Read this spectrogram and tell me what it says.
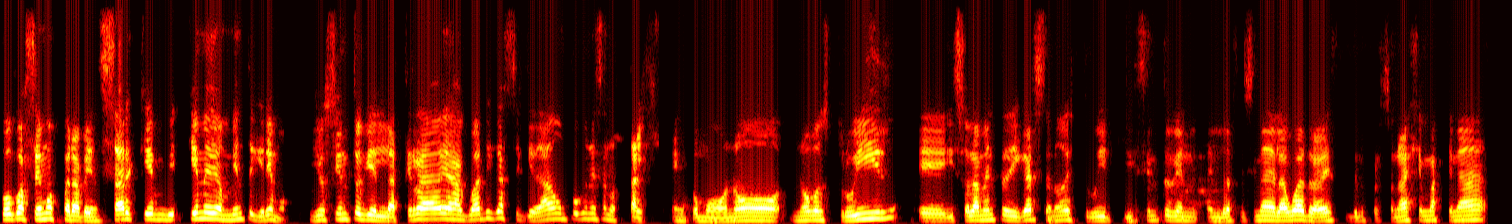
poco hacemos para pensar qué, qué medio ambiente queremos yo siento que las tierras acuáticas se quedaba un poco en esa nostalgia, en como no, no construir eh, y solamente dedicarse a no destruir. Y siento que en, en, la oficina del agua, a través de los personajes, más que nada,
